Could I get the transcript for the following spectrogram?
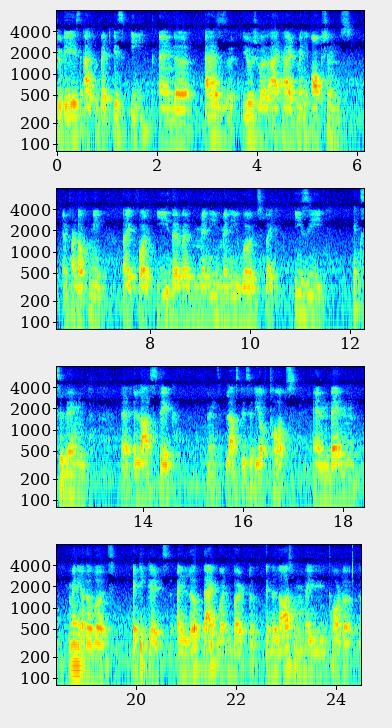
today's alphabet is E and uh, as usual I had many options in front of me. Like for E there were many many words like easy excellent uh, elastic elasticity of thoughts and then many other words etiquettes. I love that one but in the last moment i thought uh,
